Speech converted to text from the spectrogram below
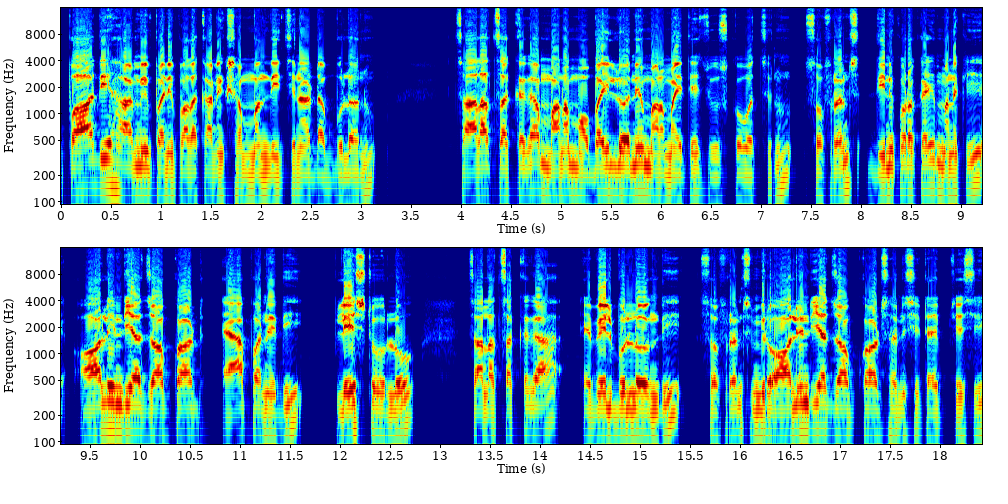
ఉపాధి హామీ పని పథకానికి సంబంధించిన డబ్బులను చాలా చక్కగా మన మొబైల్లోనే మనమైతే చూసుకోవచ్చును. సో ఫ్రెండ్స్ దీని కొరకై మనకి all India job card app అనేది ప్లే స్టోర్లో చాలా చక్కగా అవైలబుల్లో ఉంది. సో ఫ్రెండ్స్ మీరు ఆల్ ఇండియా జాబ్ కార్డ్స్ అనేసి టైప్ చేసి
